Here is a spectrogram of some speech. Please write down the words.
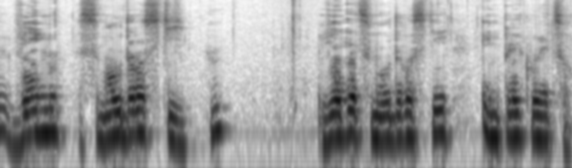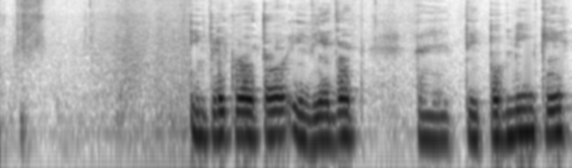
vím s moudrostí. Hm? Vědět s moudrosti implikuje co? Implikuje to i vědět eh, ty podmínky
